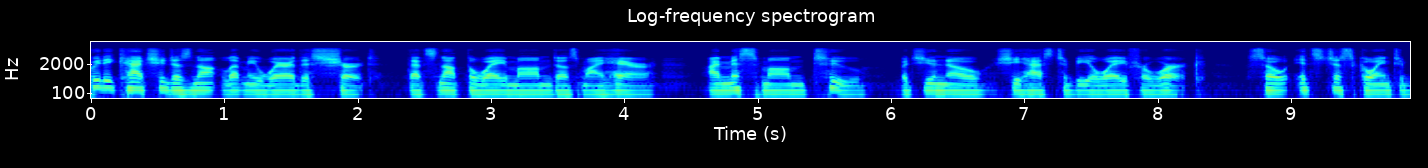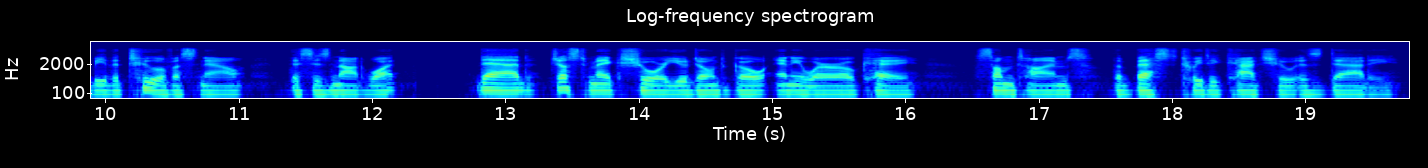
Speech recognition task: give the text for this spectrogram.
Tweety Catchy does not let me wear this shirt. That's not the way Mom does my hair. I miss Mom too, but you know, she has to be away for work. So it's just going to be the two of us now. This is not what? Dad, just make sure you don't go anywhere, okay? Sometimes the best Tweety Catchu is Daddy.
